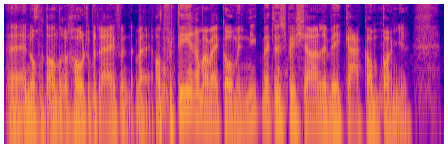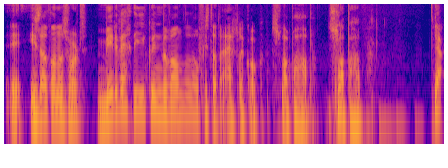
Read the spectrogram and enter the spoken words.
eh, en nog wat andere grote bedrijven... wij adverteren, maar wij komen niet met een speciale WK-campagne. is dat dan een soort middenweg die je kunt bewandelen? Of is dat eigenlijk ook slappe hap? Slappe hap. Ja,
